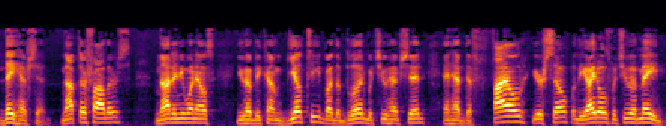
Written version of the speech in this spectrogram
They have shed. Not their fathers, not anyone else. You have become guilty by the blood which you have shed and have defiled yourself with the idols which you have made.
